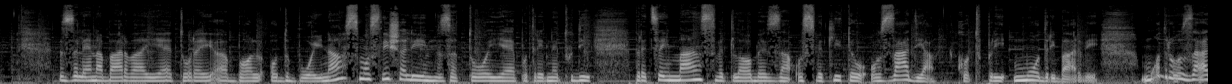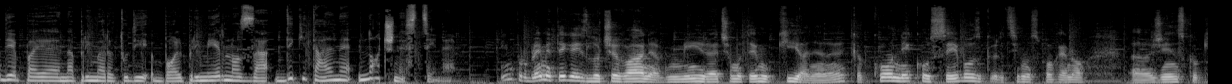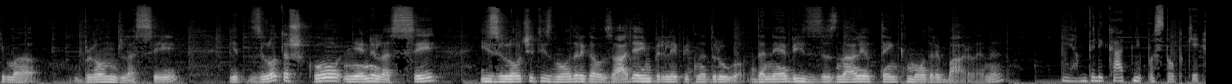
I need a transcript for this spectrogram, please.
Zelena barva je torej eh, bolj odbojna, smo slišali, zato je potrebne tudi precej manj svetlobe za osvetlitev ozadja kot pri modri barvi. Modro ozadje pa je naprimer tudi bolj primerno za digitalne nočne scene. In problem je tega izločevanja, mi rečemo temu kijanje. Ne? Kako neko osebo, recimo spohajno uh, eh, žensko, ki ima blond lase, je zelo težko njene lase izločiti iz modrega ozadja in prilepiti na drugo, da ne bi zaznali odtenek modre barve. Ne? Ja, delikatni postopki.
